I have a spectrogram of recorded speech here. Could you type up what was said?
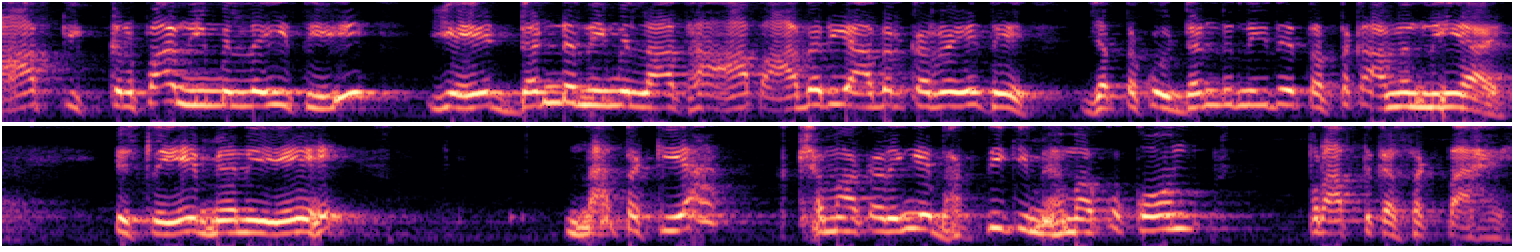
आपकी कृपा नहीं मिल रही थी, ये दंड नहीं मिल रहा था। आप आदर ही आदर कर रहे थे। जब तक कोई दंड नहीं दे, तब तक आनंद नहीं आए। इसलिए मैंने ये नाटक किया, क्षमा करेंगे, भक्ति की महिमा को कौन प्राप्त कर सकता है?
